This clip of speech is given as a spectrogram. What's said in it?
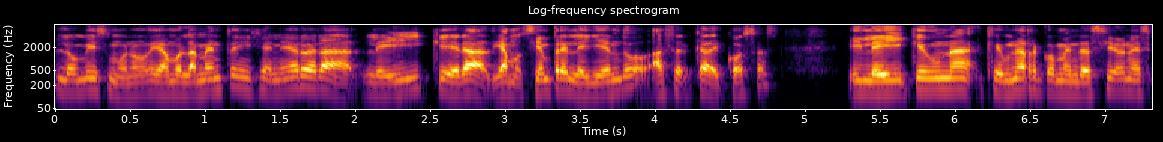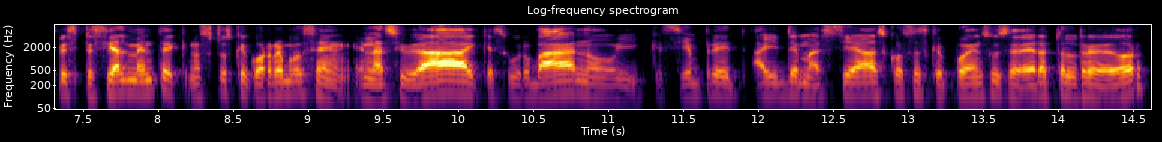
lo mismo, ¿no? Digamos, la mente de ingeniero era, leí que era, digamos, siempre leyendo acerca de cosas y leí que una, que una recomendación es especialmente que nosotros que corremos en, en la ciudad y que es urbano y que siempre hay demasiadas cosas que pueden suceder a tu alrededor,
